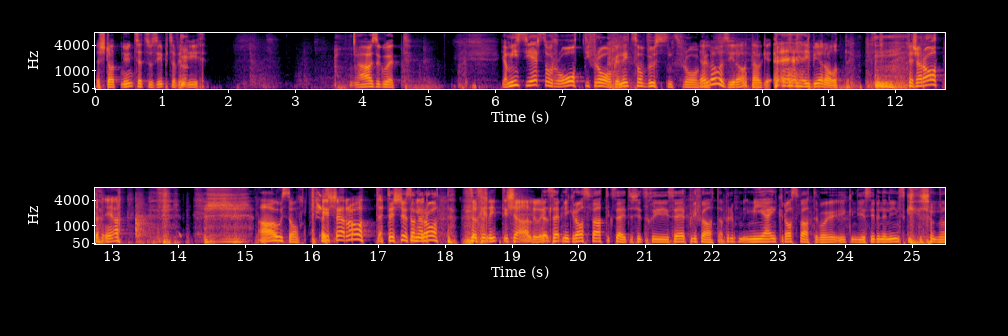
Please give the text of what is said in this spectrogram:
Es steht 19 zu 17 für dich. Also gut. Ja, mir sind eher so rote Fragen, nicht so Ja, Wissensfragen. los, ich rate ich bin rot. Kannst du raten? Ja, Also, das ist ein rot. das ist ja so ein Rot. So kritisch anschauen. Das hat mein Grossvater gesagt, das ist jetzt ein sehr privat. Aber mein ein Grossvater, der irgendwie 97 ist und noch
